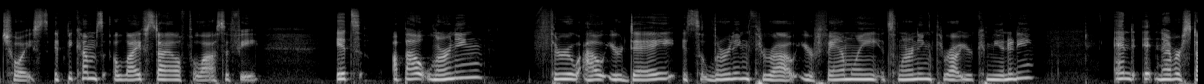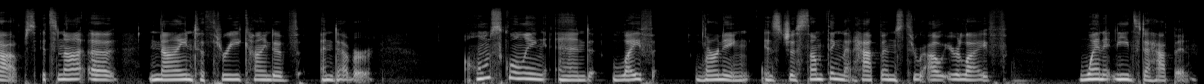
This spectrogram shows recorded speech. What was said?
choice. It becomes a lifestyle philosophy. It's about learning throughout your day, it's learning throughout your family, it's learning throughout your community, and it never stops. It's not a nine to three kind of endeavor. Homeschooling and life learning is just something that happens throughout your life when it needs to happen.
